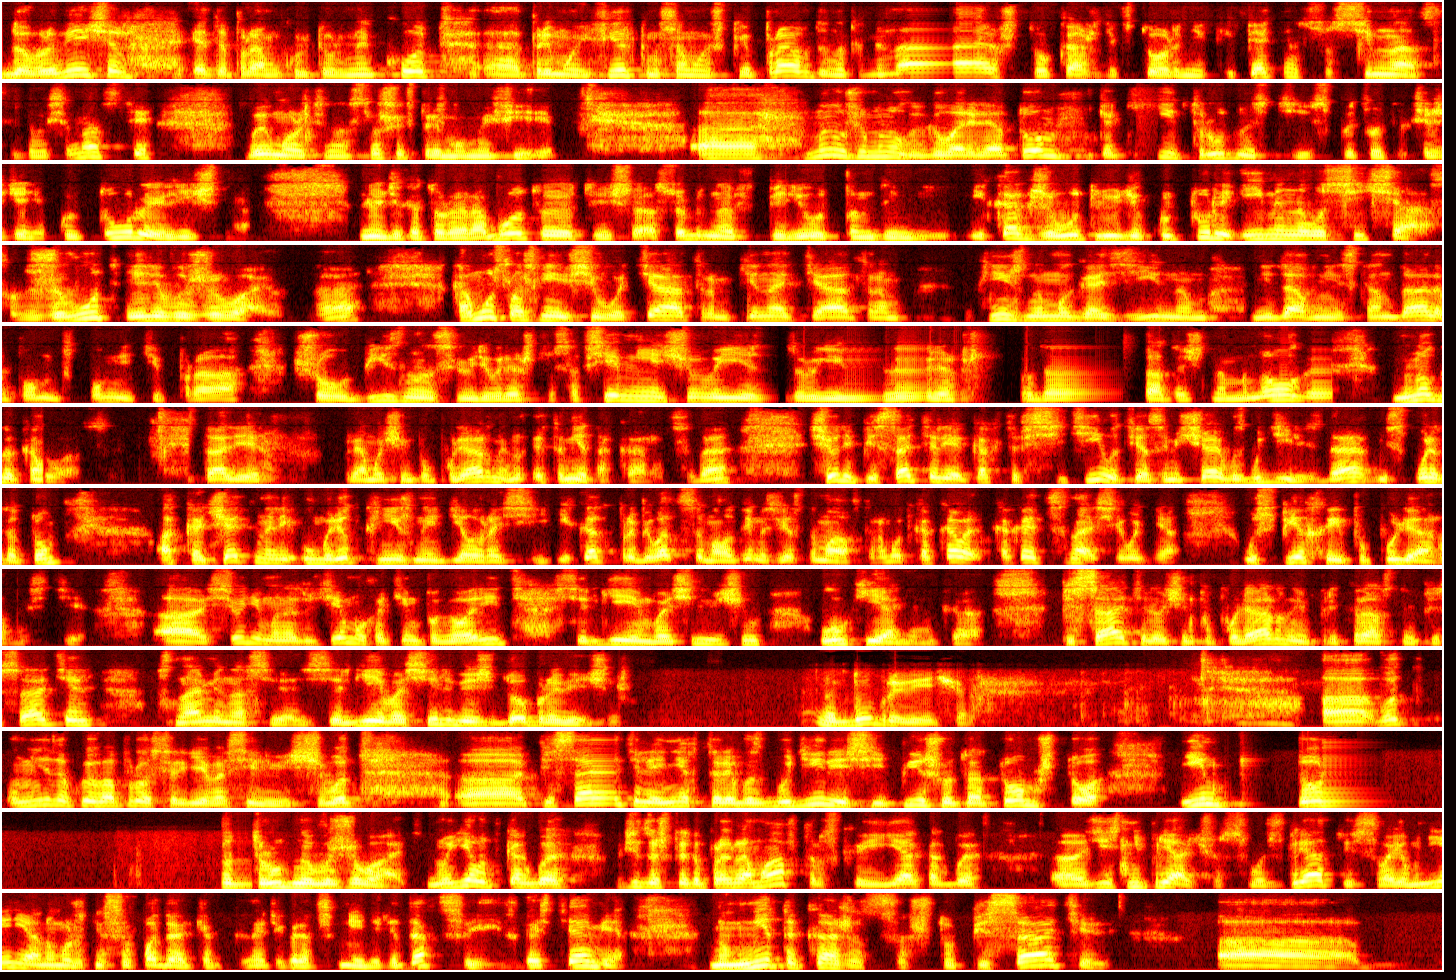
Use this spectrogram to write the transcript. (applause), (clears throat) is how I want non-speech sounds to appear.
Добрый вечер. Это программа «Культурный код». Э, прямой эфир «Комсомольская правда». Напоминаю, что каждый вторник и пятницу с 17 до 18 вы можете нас слышать в прямом эфире. Э, мы уже много говорили о том, какие трудности испытывают учреждения культуры, лично люди, которые работают, особенно в период пандемии. И как живут люди культуры именно вот сейчас. Вот живут или выживают. Да? Кому сложнее всего? Театрам, кинотеатрам, книжным магазинам. Недавние скандалы, помните, про шоу-бизнес. Люди говорят, что совсем нечего есть, другие говорят, что достаточно много. Много конваций. Стали прям очень популярны, ну, это мне так кажется, да. Сегодня писатели как-то в сети, вот я замечаю, возбудились, да, и спорят о том, окончательно ли умрет книжное дело России и как пробиваться молодым известным авторам. Вот какая, какая цена сегодня успеха и популярности? А сегодня мы на эту тему хотим поговорить с Сергеем Васильевичем Лукьяненко. Писатель, очень популярный, прекрасный писатель, с нами на связи. Сергей Васильевич, добрый вечер. Добрый вечер. А вот у меня такой вопрос, Сергей Васильевич. Вот а, писатели некоторые возбудились и пишут о том, что им тоже трудно выживать. Но я вот как бы, учитывая, что это программа авторская, я как бы э, здесь не прячу свой взгляд и свое мнение, оно может не совпадать, как, знаете, говорят, с мнением редакции и с гостями, но мне-то кажется, что писатель, э,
